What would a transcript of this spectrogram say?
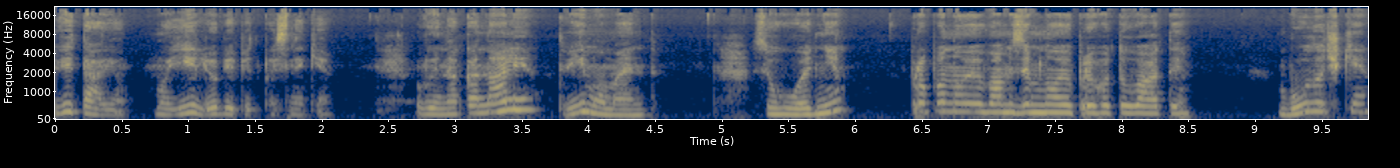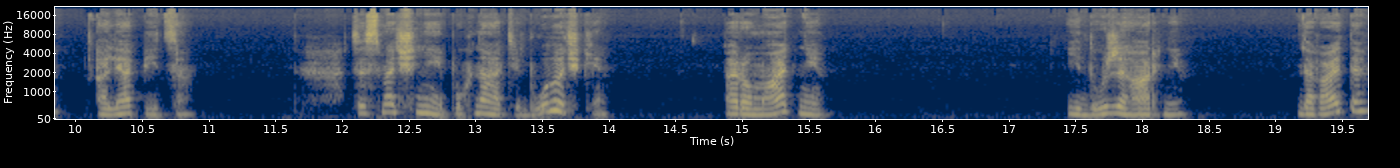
Вітаю, мої любі підписники! Ви на каналі Твій Момент. Сьогодні пропоную вам зі мною приготувати булочки а-ля піца. Це смачні пухнаті булочки, ароматні і дуже гарні. Давайте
